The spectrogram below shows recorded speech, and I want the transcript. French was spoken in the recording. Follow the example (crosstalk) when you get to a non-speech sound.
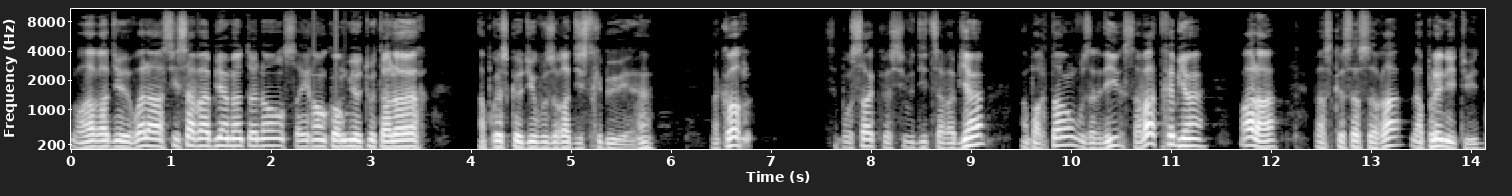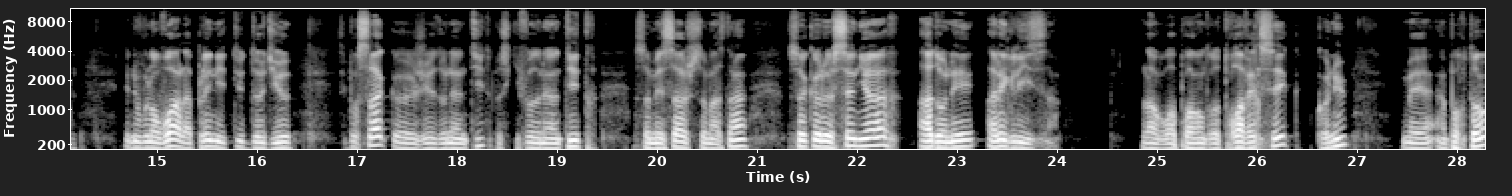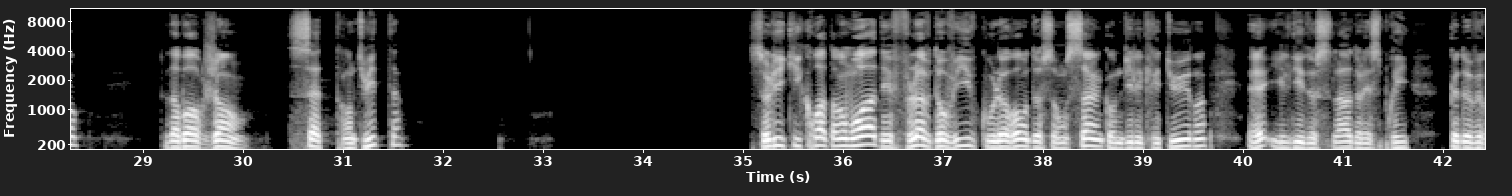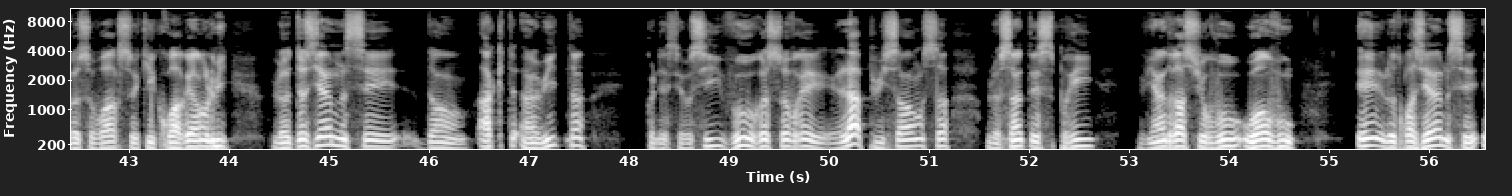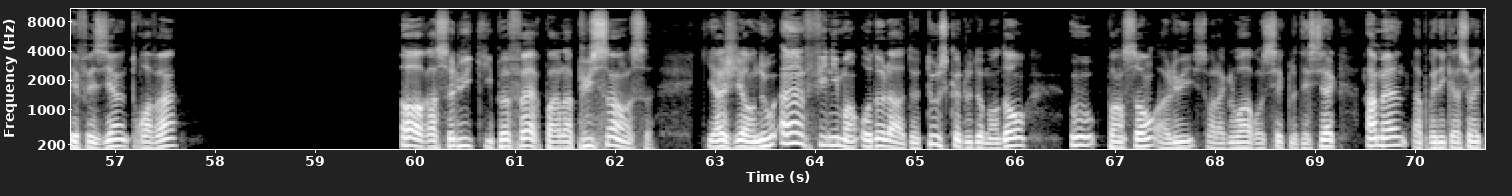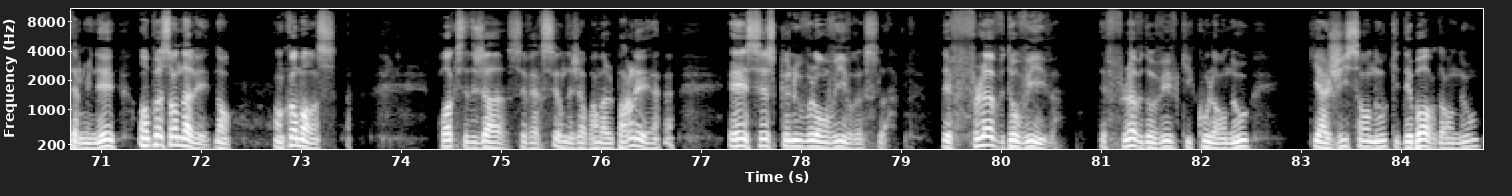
Gloire à Dieu. Voilà, si ça va bien maintenant, ça ira encore mieux tout à l'heure, après ce que Dieu vous aura distribué. Hein. D'accord? C'est pour ça que si vous dites ça va bien, en partant, vous allez dire ça va très bien. Voilà, parce que ça sera la plénitude. Et nous voulons voir la plénitude de Dieu. C'est pour ça que j'ai donné un titre, parce qu'il faut donner un titre à ce message ce matin, ce que le Seigneur a donné à l'Église. Alors on va prendre trois versets connus, mais importants. D'abord Jean 7, 38. Celui qui croit en moi, des fleuves d'eau vive couleront de son sein, comme dit l'Écriture, et il dit de cela, de l'Esprit, que devait recevoir ceux qui croiraient en lui. Le deuxième, c'est dans Acte 1, 8. Vous connaissez aussi, vous recevrez la puissance, le Saint-Esprit viendra sur vous ou en vous. Et le troisième, c'est Éphésiens 3, 20. Or, à celui qui peut faire par la puissance qui agit en nous infiniment au-delà de tout ce que nous demandons ou pensons, à lui soit la gloire au siècle des siècles. Amen. La prédication est terminée. On peut s'en aller. Non, on commence. Je crois que c'est déjà, ces versets ont déjà pas mal parlé. Hein. Et c'est ce que nous voulons vivre, cela. Des fleuves d'eau vive. Des fleuves d'eau vive qui coulent en nous, qui agissent en nous, qui débordent en nous.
